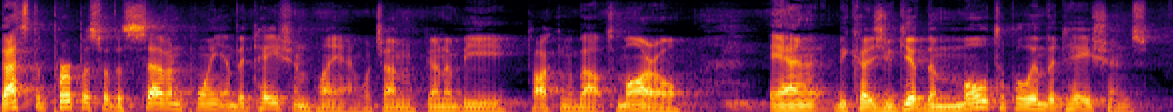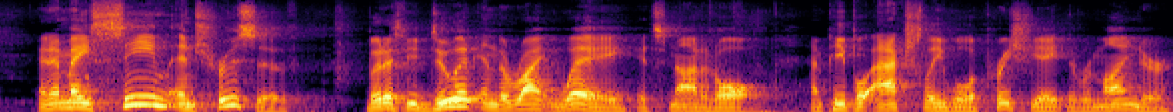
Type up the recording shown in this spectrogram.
that's the purpose of the seven point invitation plan, which I'm going to be talking about tomorrow and because you give them multiple invitations. And it may seem intrusive, but if you do it in the right way, it's not at all. And people actually will appreciate the reminder,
